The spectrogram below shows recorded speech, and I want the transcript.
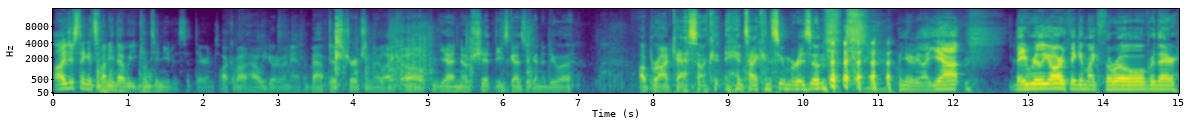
I just think it's funny that we continue to sit there and talk about how we go to an Anabaptist church and they're like, "Oh, yeah, no shit, these guys are gonna do a a broadcast on anti-consumerism." they're gonna be like, "Yeah, they really are thinking like Thoreau over there."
